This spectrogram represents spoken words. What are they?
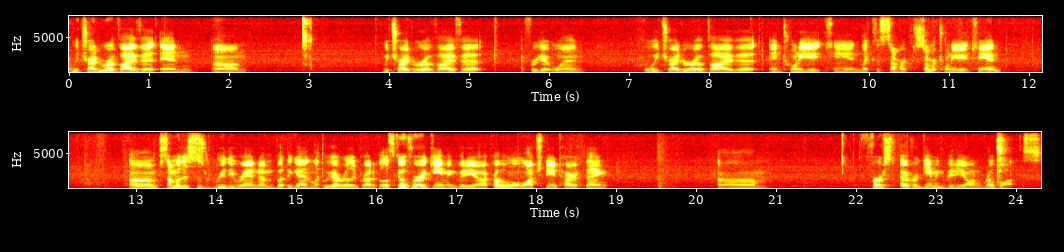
We tried to revive it in um. We tried to revive it. I forget when, but we tried to revive it in 2018, like the summer summer 2018. Um, some of this is really random, but again, like we got really proud of it. Let's go for a gaming video. I probably won't watch the entire thing. Um, first ever gaming video on Roblox.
